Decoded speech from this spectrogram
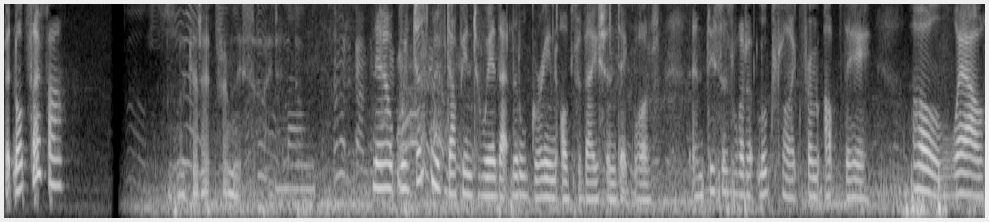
but not so far. Look at it from this side. Now, we've just moved up into where that little green observation deck was, and this is what it looks like from up there. Oh, wow,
